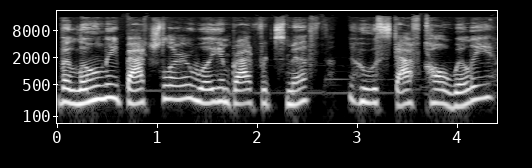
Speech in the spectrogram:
The lonely bachelor, William Bradford Smith, who staff call Willie,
